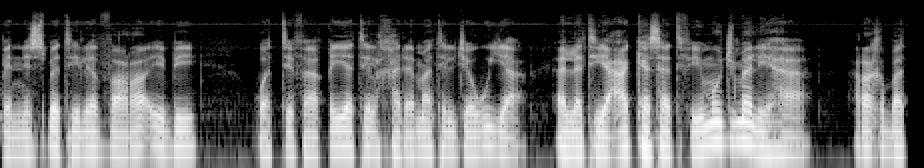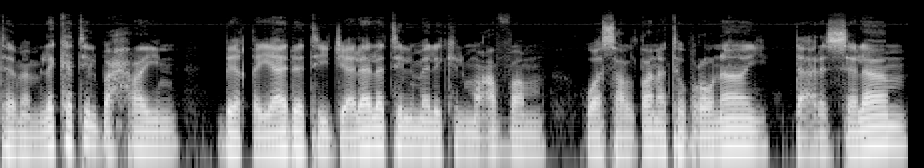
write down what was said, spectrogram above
بالنسبة للضرائب واتفاقية الخدمات الجوية التي عكست في مجملها رغبة مملكة البحرين بقيادة جلالة الملك المعظم وسلطنة بروناي دار السلام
